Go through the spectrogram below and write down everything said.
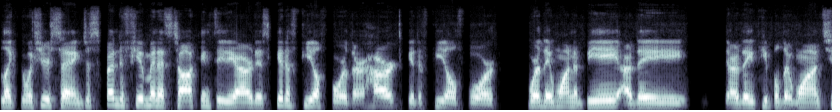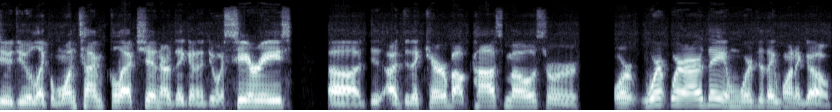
like what you're saying, just spend a few minutes talking to the artist, get a feel for their heart, get a feel for where they want to be. Are they are they people that want to do like a one time collection? Are they going to do a series? Uh, do, uh, do they care about Cosmos or or where where are they and where do they want to go?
